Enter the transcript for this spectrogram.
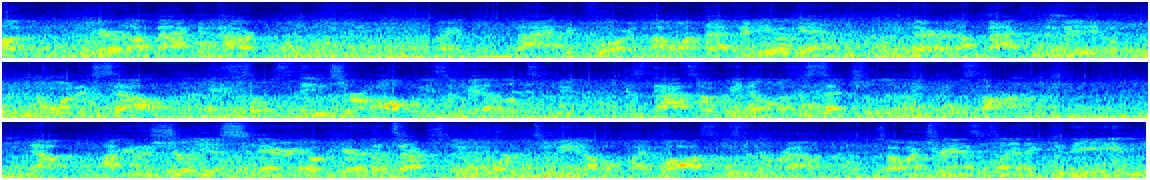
Look, here I'm back in PowerPoint. Right? Back and forth. I want that video again. There, I'm back to the video. I want Excel. Those things are always available to me because that's what we know is essential in people's lives. Now, I'm going to show you a scenario here that's actually important to me. I hope my boss isn't around. So I'm a transplanted Canadian,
